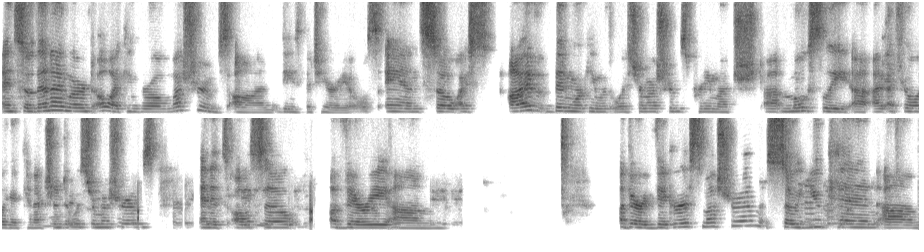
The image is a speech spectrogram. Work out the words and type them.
And so then I learned, oh, I can grow mushrooms on these materials. And so I, I've been working with oyster mushrooms pretty much, uh, mostly, uh, I, I, feel like a connection to oyster mushrooms. And it's also a very, um, a very vigorous mushroom. So you can, um,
